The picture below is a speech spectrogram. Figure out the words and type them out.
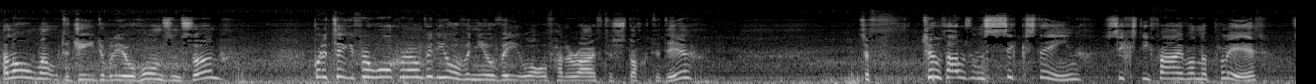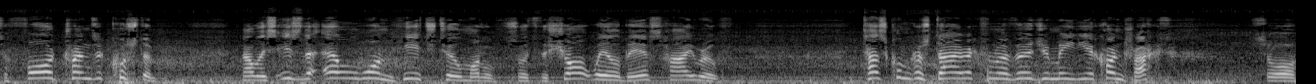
Hello, and welcome to GW Holmes and Son. Going to take you for a walk around video of a new vehicle what we've had arrived to stock today. It's a 2016 65 on the plate. It's a Ford Transit Custom. Now this is the L1 H2 model, so it's the short wheelbase, high roof. It has come to us direct from a Virgin Media contract, so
